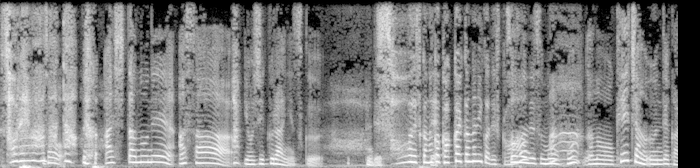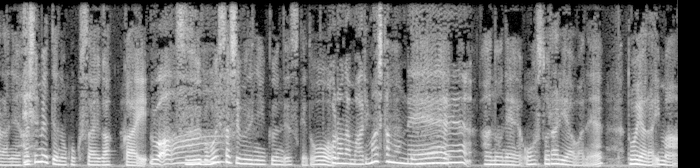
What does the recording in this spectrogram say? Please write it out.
それはまた。明日のね朝4時くらいに着くんです。そうですか、なんか学会か何かですか？そうなんです。もうあほんあのケイちゃん産んでからね初めての国際学会うわー。すごい久しぶりに行くんですけど。コロナもありましたもんね。ね。あのねオーストラリアはねどうやら今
